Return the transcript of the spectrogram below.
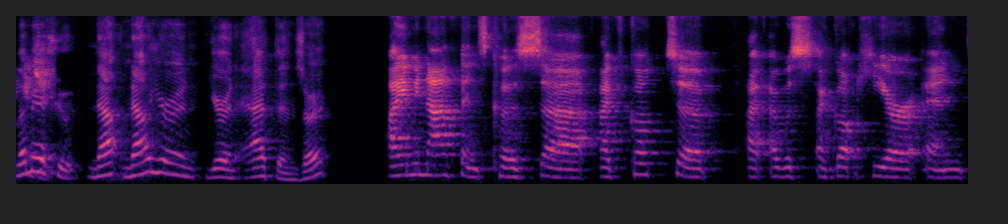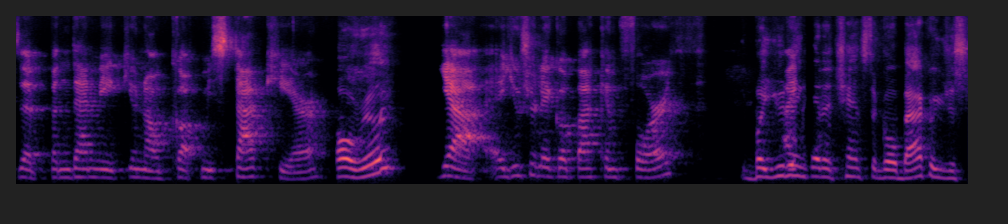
let me ask you now. Now you're in you're in Athens, right? I am in Athens because uh, I've got. Uh, I, I was. I got here, and the pandemic, you know, got me stuck here. Oh, really? Yeah, I usually I go back and forth. But you didn't get a chance to go back, or you just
